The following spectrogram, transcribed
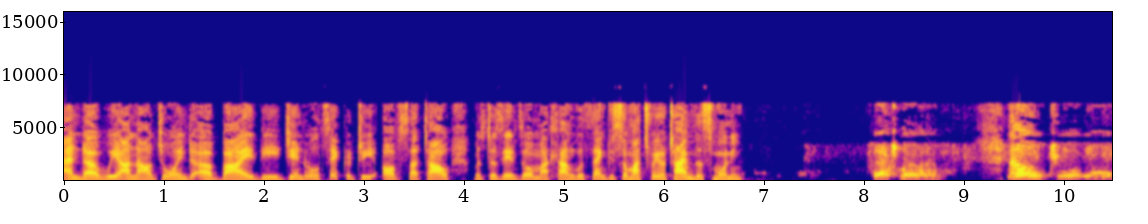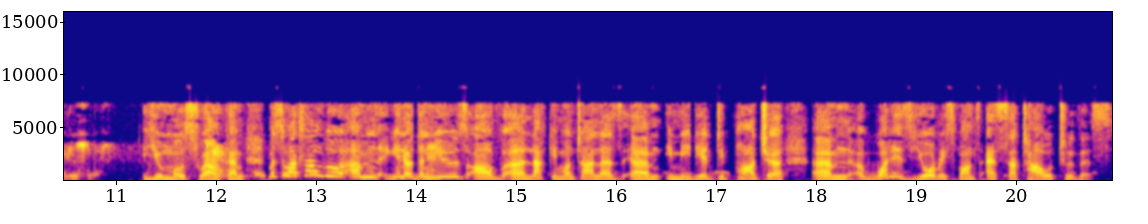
And uh, we are now joined uh, by the General Secretary of SATAWU, Mr. Zenzo Mahlangu. Thank you so much for your time this morning. Thanks, man. Now, Morning to your listeners. You're most welcome. Mr. Mahlangu, um, you know, the news of uh, Lucky Montana's um, immediate departure, um, what is your response as SATAWU to this?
